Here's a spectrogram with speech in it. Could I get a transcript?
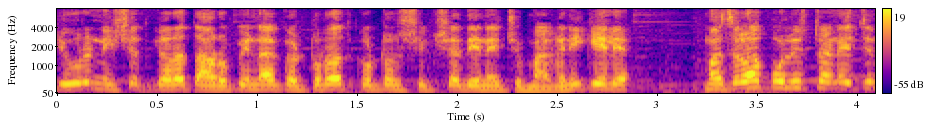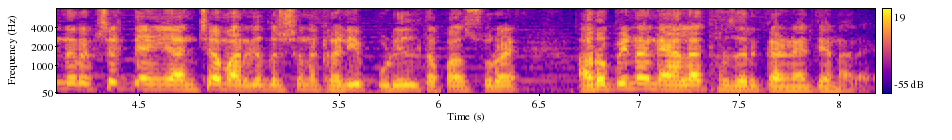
तीव्र निषेध करत आरोपींना कठोरात कठोर शिक्षा देण्याची मागणी केली म्हसळा पोलीस ठाण्याचे निरीक्षक यांच्या मार्गदर्शनाखाली पुढील तपास सुरू आहे. आरोपींना न्यायालयात हजर करण्यात येणार आहे.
